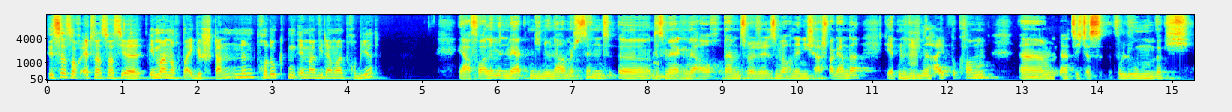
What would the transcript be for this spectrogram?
Ist das auch etwas, was ihr immer noch bei gestandenen Produkten immer wieder mal probiert? Ja, vor allem in Märkten, die dynamisch sind. Äh, das mhm. merken wir auch. Wir haben zum Beispiel, sind wir auch in der Nische Ashwagandha, die hat einen mhm. riesen Hype bekommen. Ähm, da hat sich das Volumen wirklich,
